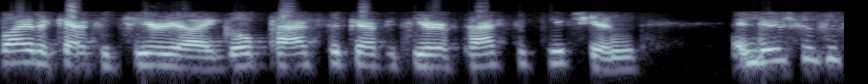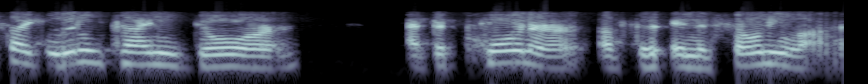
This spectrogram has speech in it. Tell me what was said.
by the cafeteria. I go past the cafeteria, past the kitchen, and there's just this like little tiny door at the corner of the in the Sony lot.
